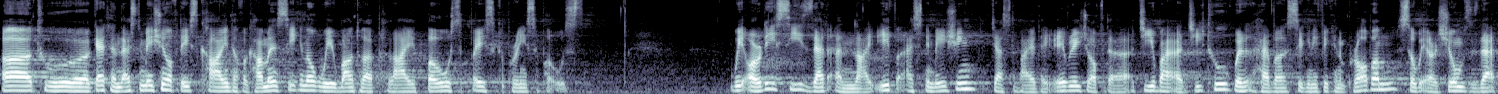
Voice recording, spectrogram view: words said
Uh, to get an estimation of this kind of a common signal, we want to apply both basic principles. We already see that a naive estimation, just by the average of the G1 and G2, will have a significant problem, so we assume that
